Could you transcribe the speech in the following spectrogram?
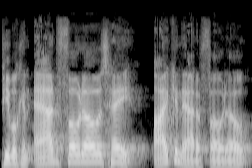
People can add photos. Hey, I can add a photo.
